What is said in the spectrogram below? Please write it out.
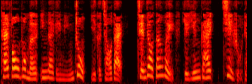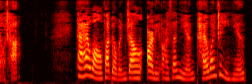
台防务部门应该给民众一个交代，检调单位也应该介入调查。台海网发表文章：二零二三年台湾这一年，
